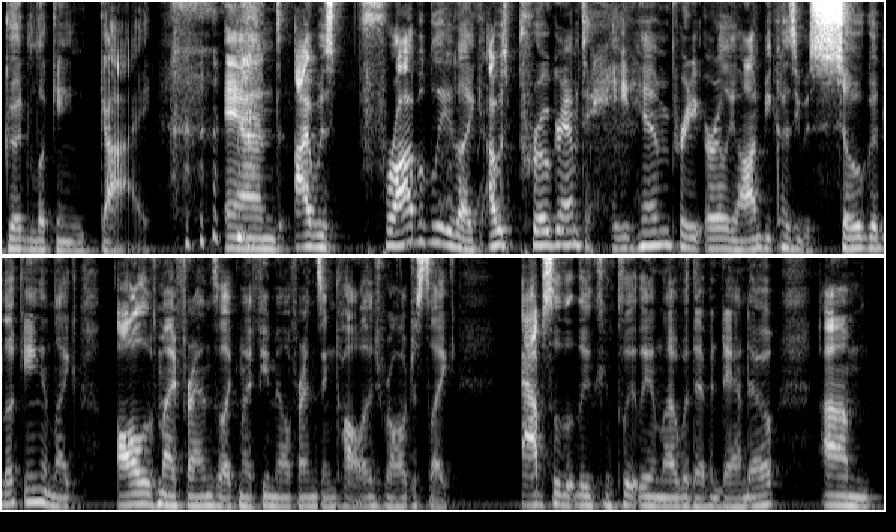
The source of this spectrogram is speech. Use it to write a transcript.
good-looking guy. and I was probably like I was programmed to hate him pretty early on because he was so good-looking and like all of my friends, like my female friends in college were all just like absolutely completely in love with Evan Dando. Um,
